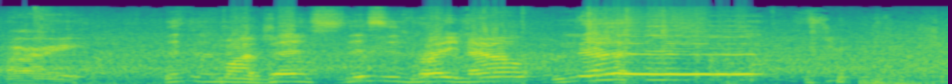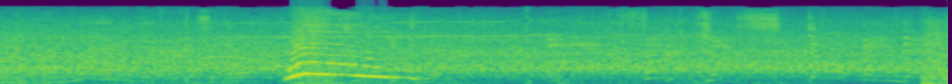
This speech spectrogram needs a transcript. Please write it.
All right. This is my best. This is right now. No. Woo. Just stomping down.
